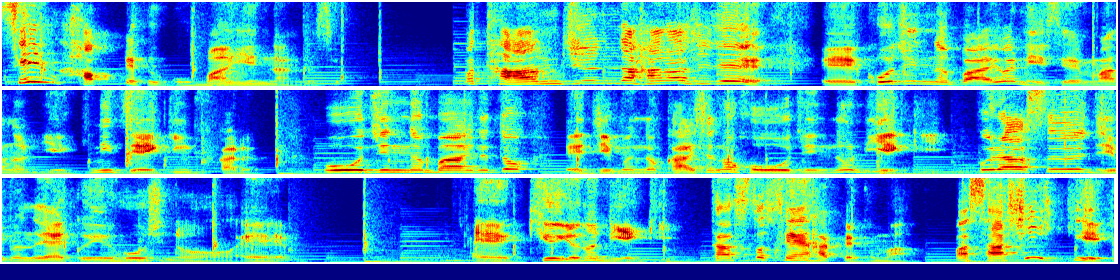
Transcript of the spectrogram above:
1805万円なんですよ。まあ、単純な話で、えー、個人の場合は2000万の利益に税金かかる。法人の場合だと、えー、自分の会社の法人の利益、プラス自分の役員報酬の、えーえー、給与の利益、足すと1800万。まあ、差し引き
